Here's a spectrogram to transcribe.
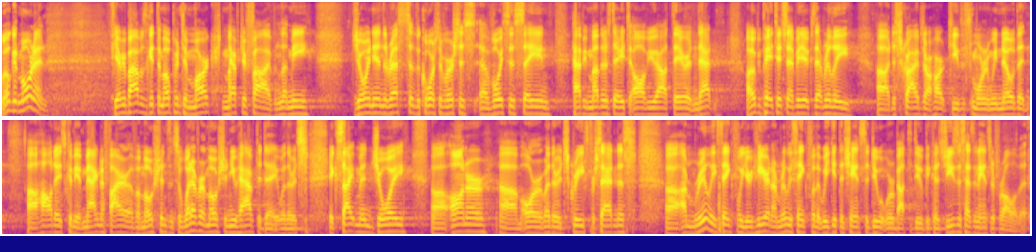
Well, good morning. If you have your Bibles, get them open to Mark chapter 5, and let me join in the rest of the chorus of verses, uh, voices saying Happy Mother's Day to all of you out there. And that, I hope you pay attention to that video because that really uh, describes our heart to you this morning. We know that uh, holidays can be a magnifier of emotions. And so, whatever emotion you have today, whether it's excitement, joy, uh, honor, um, or whether it's grief or sadness, uh, I'm really thankful you're here. And I'm really thankful that we get the chance to do what we're about to do because Jesus has an answer for all of it.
